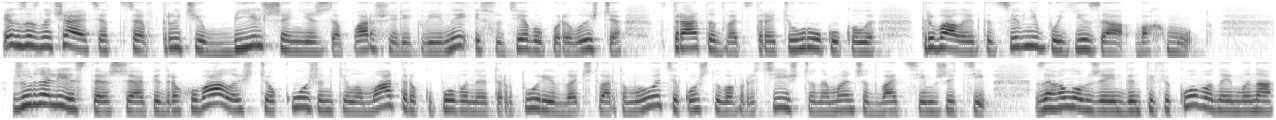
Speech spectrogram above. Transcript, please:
Як зазначається, це втричі більше ніж за перший рік війни і суттєво перевищує втрати 23-го року, коли тривали інтенсивні бої за Бахмут. Журналісти ж підрахували, що кожен кілометр окупованої території в 24-му році коштував Росії щонайменше 27 життів. Загалом вже ідентифіковано імена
